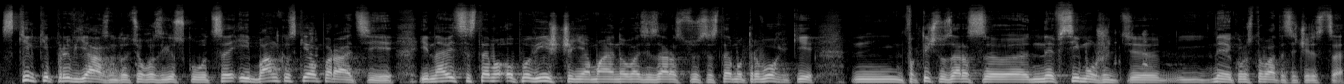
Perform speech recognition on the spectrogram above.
скільки прив'язано до цього зв'язку. Це і банківські операції, і навіть система оповіщення має на увазі зараз цю систему тривог, які фактично зараз е, не всі можуть е, нею користуватися через це.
